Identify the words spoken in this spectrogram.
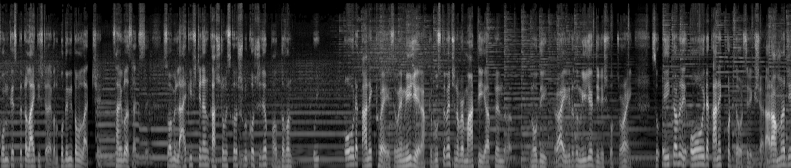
ফোন কেস তো লাইফ স্টাইল এখন, প্রতিনিয়ত লাগছে সানগ্লাস লাগছে। সো আমি লাইক স্টাইল আমি কাস্টমাইজ করা শুরু করছি যখন তখন ওই ওটা কানেক্ট হয়ে গেছে। মানে নিজের, আপনি বুঝতে পারছেন আপনার মাটি, আপনার নদী রাইট এটা তো নিজের জিনিসপত্র রাইট সো এই কারণে ও এটা কানেক্ট করতে পারছে রিক্সার আর আমরা যে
